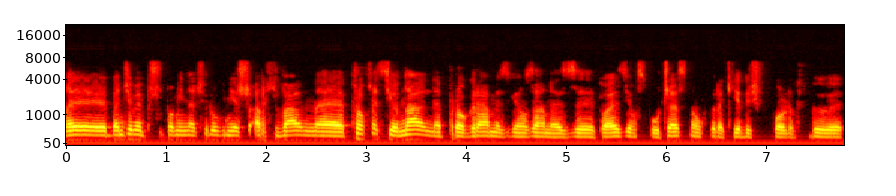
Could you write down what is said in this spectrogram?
E, będziemy przypominać również archiwalne, profesjonalne programy związane z poezją współczesną, które kiedyś były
